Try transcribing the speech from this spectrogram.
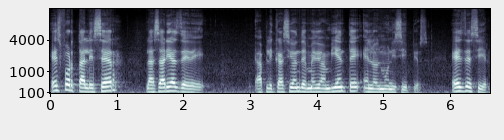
es fortalecer las áreas de aplicación de medio ambiente en los municipios. Es decir,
